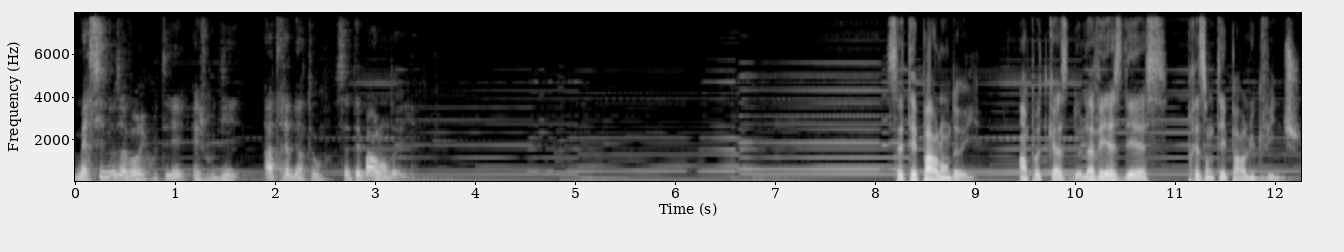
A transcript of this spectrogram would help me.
Merci de nous avoir écoutés et je vous dis à très bientôt. C'était Parlons Deuil. C'était Parlons Deuil, un podcast de l'AVSDS présenté par Luc Vinch.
